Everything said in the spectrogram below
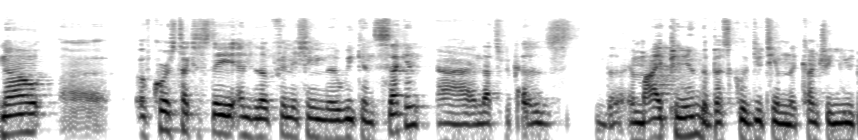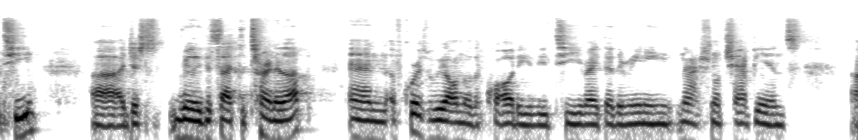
Now, uh, of course, Texas State ended up finishing the weekend second, uh, and that's because the, in my opinion, the best collegiate team in the country, UT. Uh, just really decided to turn it up. And of course, we all know the quality of UT, right? They're the reigning national champions. Uh,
